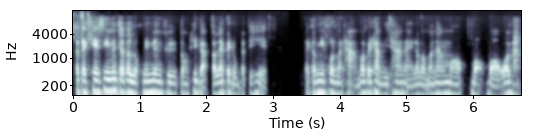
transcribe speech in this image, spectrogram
แต่แต่เคสนี้มันจะตลกนิดนึงคือตรงที่แบบตอนแรกเป็นอุบัติเหตุ แต่ก็มีคนมาถามว่าไปทำอีท่าไหน แล้วบอกมานั่งมอบอกบอกว่าแบบ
